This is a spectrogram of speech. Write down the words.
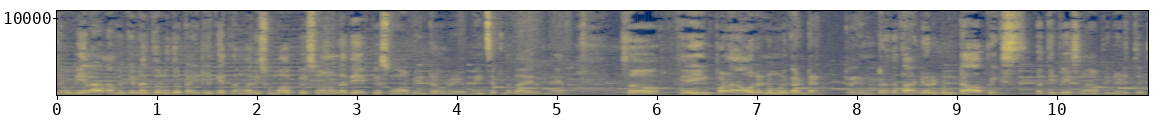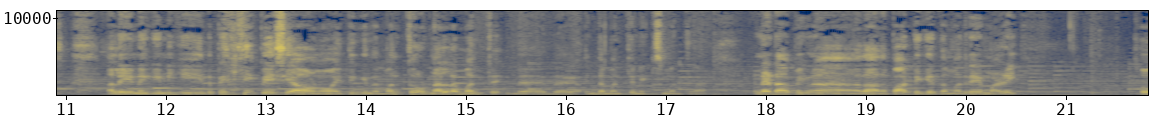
ஜோவியலாக நமக்கு என்ன தோணுதோ டைட்டிலுக்கு ஏற்ற மாதிரி சும்மா பேசுவோம் நல்லதே பேசுவோம் அப்படின்ற ஒரு மைண்ட் செட்டில் தான் இருந்தேன். ஸோ இப்போ நான் ஒரு ரெண்டு மூணு கண்டென்ட்ன்றதை தாண்டி ஒரு ரெண்டு மூணு டாபிக்ஸ் பற்றி பேசலாம் அப்படின்னு எடுத்து வச்சு அதில் எனக்கு இன்றைக்கி இதை பற்றி பேசியே ஆகணும். ஐ திங்க் இந்த மந்த்து ஒரு நல்ல மந்த்து இந்த இந்த இந்த மந்த்து நெக்ஸ்ட் மந்த்லாம் என்ன டாபிக்னால் அதான் அந்த பாட்டுக்கு ஏற்ற மாதிரியே மழை. ஸோ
